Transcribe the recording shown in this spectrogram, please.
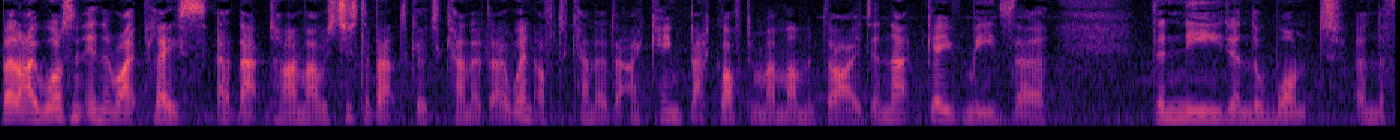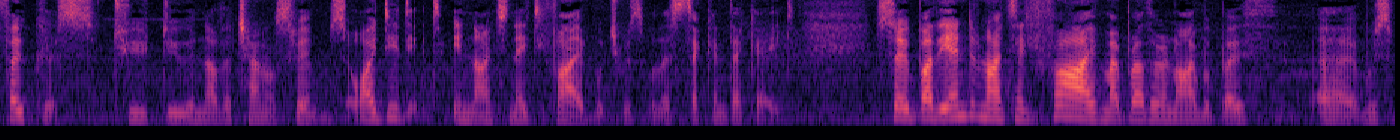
But I wasn't in the right place at that time. I was just about to go to Canada. I went off to Canada. I came back after my mum had died, and that gave me the the need and the want and the focus to do another channel swim. So I did it in 1985, which was for the second decade. So by the end of 1985, my brother and I were both uh, was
